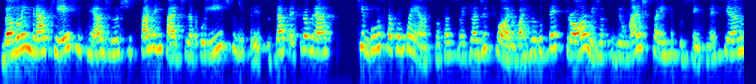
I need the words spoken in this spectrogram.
Vamos lembrar que esses reajustes fazem parte da política de preços da Petrobras, que busca acompanhar as cotações lá de fora. O barril do petróleo já subiu mais de 40% nesse ano,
